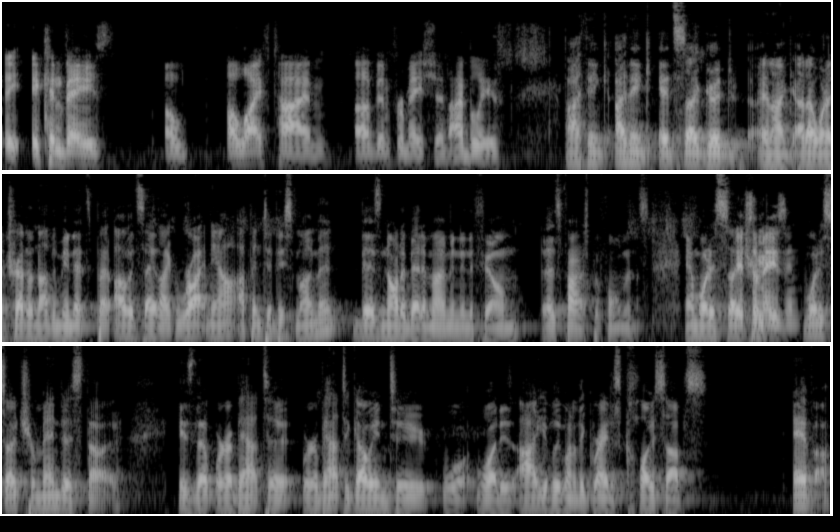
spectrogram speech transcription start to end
it, it conveys a, a lifetime of information, I believe. I think I think it's so good, and I, I don't want to tread on other minutes, but I would say like right now, up until this moment, there's not a better moment in the film as far as performance. And what is so it's tre- amazing. What is so tremendous though is that we're about to we're about to go into what, what is arguably one of the greatest close-ups ever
